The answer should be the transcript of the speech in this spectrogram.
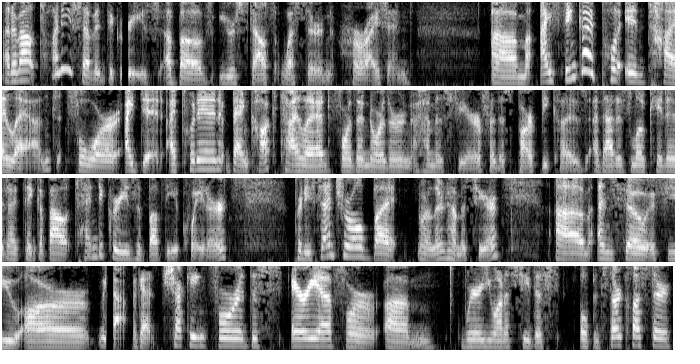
at about 27 degrees above your southwestern horizon. Um, I think I put in Thailand for, I did. I put in Bangkok, Thailand for the northern hemisphere for this part because that is located, I think, about 10 degrees above the equator. Pretty central, but northern hemisphere. Um, and so if you are, yeah, again, checking for this area for um, where you want to see this open star cluster,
